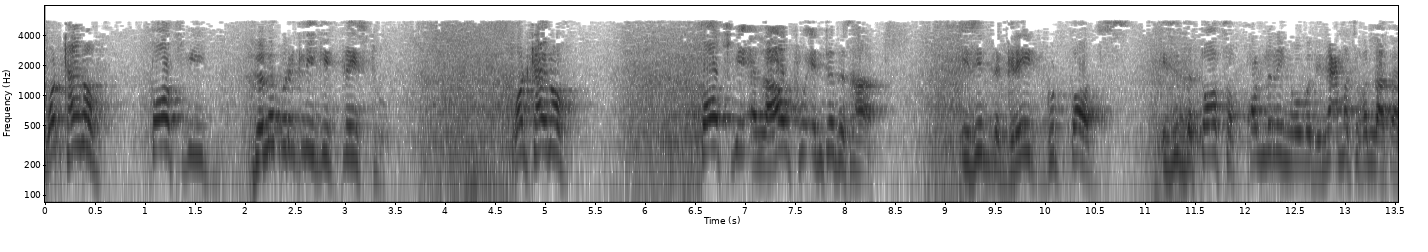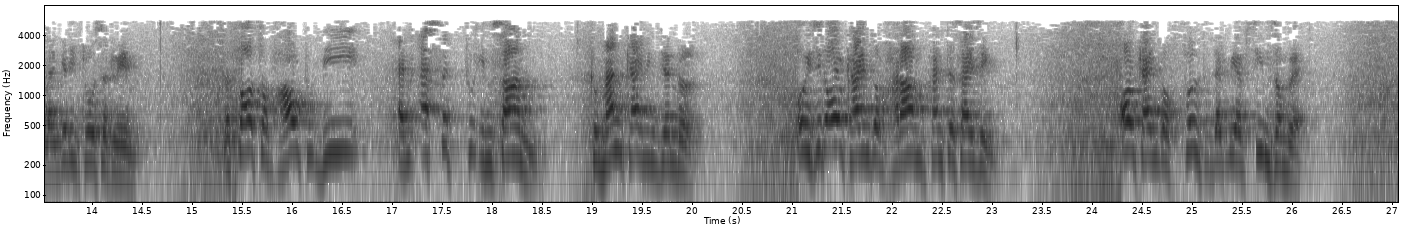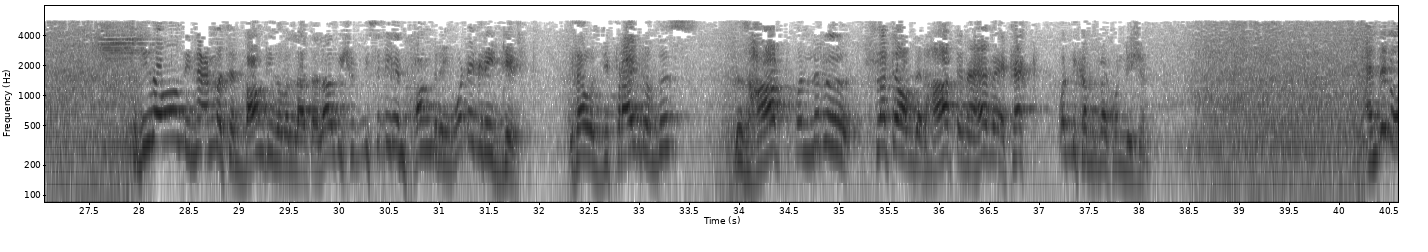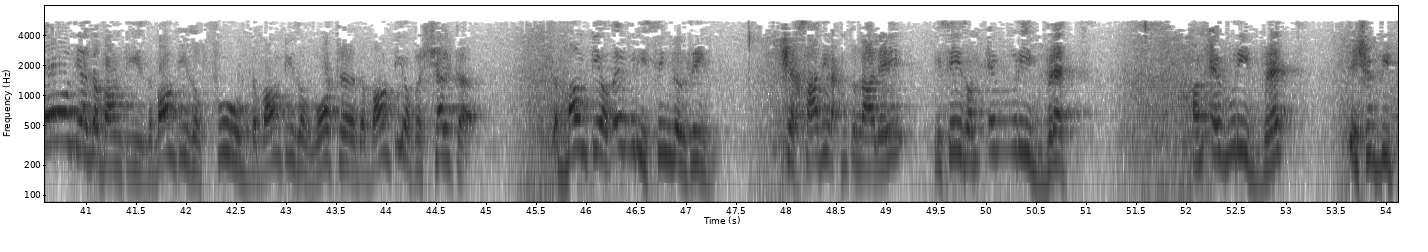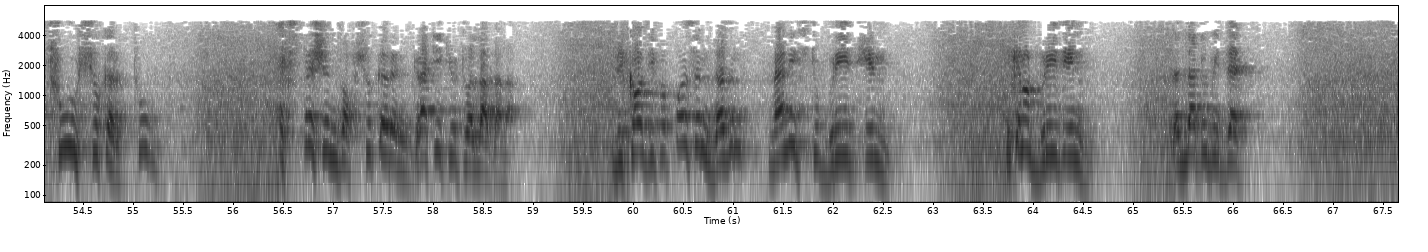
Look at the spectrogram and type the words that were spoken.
What kind of thoughts we deliberately give place to? What kind of thoughts we allow to enter this heart? Is it the great good thoughts? Is it the thoughts of pondering over the ni'mats of Allah Ta'ala and getting closer to Him? The thoughts of how to be an asset to insan, to mankind in general? Or is it all kinds of haram fantasizing? All kinds of filth that we have seen somewhere? So these are all the ni'mats and bounties of Allah Ta'ala. We should be sitting and pondering, what a great gift. If I was deprived of this, this heart, one little flutter of that heart and I have an attack, what becomes my condition? And then all the other bounties, the bounties of food, the bounties of water, the bounty of a shelter, the bounty of every single thing. Sheikh Sadi Rahmatullah alayhi, he says on every breath, on every breath, there should be two shukr, two expressions of shukr and gratitude to Allah Ta'ala. Because if a person doesn't manage to breathe in, he cannot breathe in, then that will be death.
